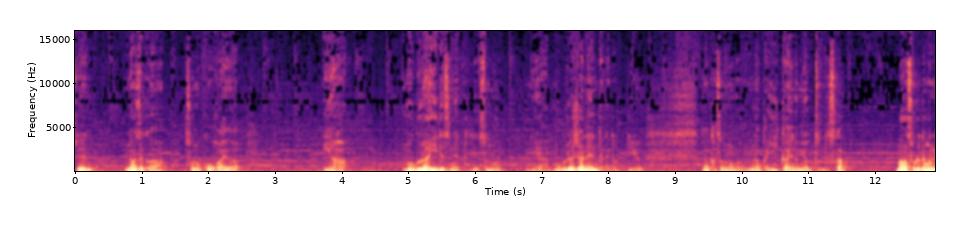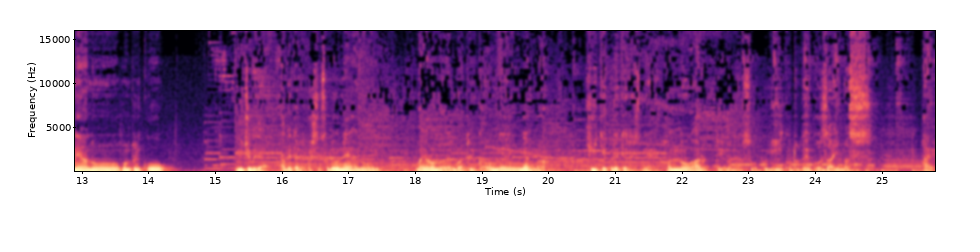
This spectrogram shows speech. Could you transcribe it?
でなぜかその後輩は「いやもぐらいいですね」ってその「いやもぐらじゃねえんだけど」っていうなんかそのなんか言い換えの妙っつうんですか？まあそれでもねあの本当にこう YouTube で上げたりとかしてそれをねあの、まあ、世論のメンバーというか音源ねまあ聞いてくれてですね反応があるっていうのはねすごくいいことでございます。はい。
